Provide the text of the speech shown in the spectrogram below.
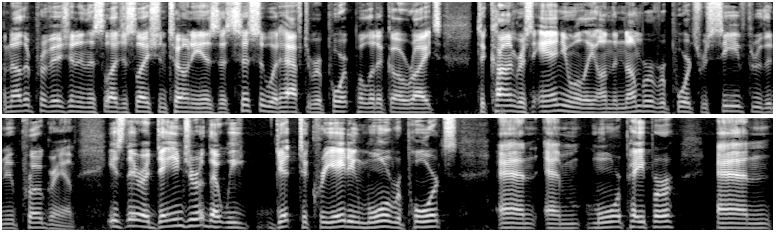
Another provision in this legislation, Tony, is that CISA would have to report Politico writes to Congress annually on the number of reports received through the new program. Is there a danger that we get to creating more reports and, and more paper and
